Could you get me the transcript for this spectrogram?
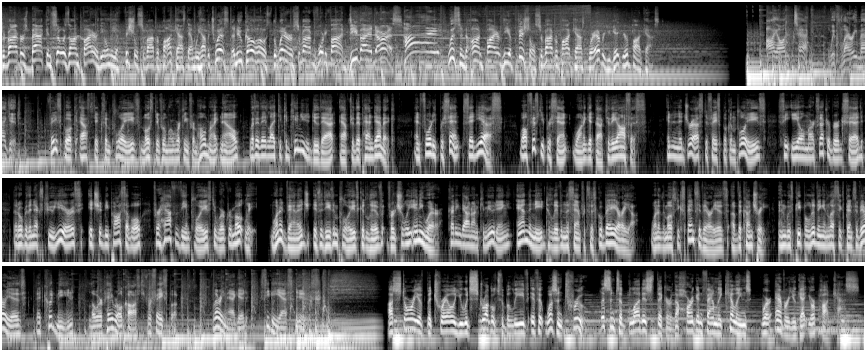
Survivor's back, and so is On Fire, the only official Survivor podcast. And we have a twist a new co host, the winner of Survivor 45, Dee Valladares. Hi! Listen to On Fire, the official Survivor podcast, wherever you get your podcast. Eye on Tech with Larry Magid. Facebook asked its employees, most of whom are working from home right now, whether they'd like to continue to do that after the pandemic, and 40% said yes while 50% want to get back to the office. In an address to Facebook employees, CEO Mark Zuckerberg said that over the next few years, it should be possible for half of the employees to work remotely. One advantage is that these employees could live virtually anywhere, cutting down on commuting and the need to live in the San Francisco Bay Area, one of the most expensive areas of the country. And with people living in less expensive areas, that could mean lower payroll costs for Facebook. Larry Magid, CBS News. A story of betrayal you would struggle to believe if it wasn't true. Listen to Blood is Thicker The Hargan Family Killings wherever you get your podcasts.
